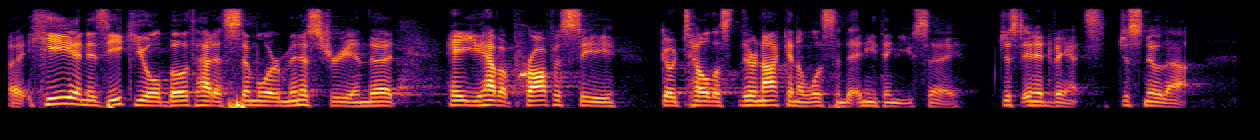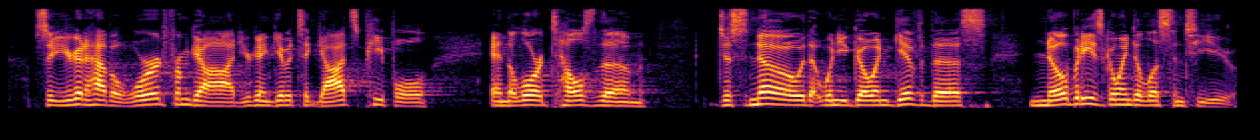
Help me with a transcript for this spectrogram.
uh, he and Ezekiel both had a similar ministry in that, hey, you have a prophecy, go tell us. They're not going to listen to anything you say, just in advance. Just know that. So you're going to have a word from God, you're going to give it to God's people, and the Lord tells them, just know that when you go and give this, nobody's going to listen to you.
